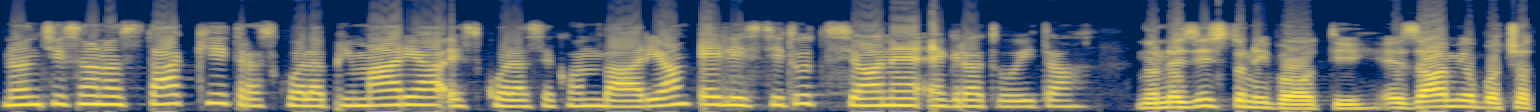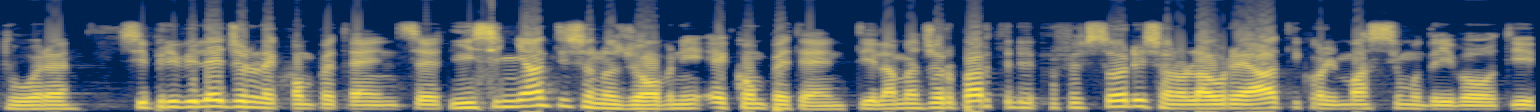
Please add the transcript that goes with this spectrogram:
Non ci sono stacchi tra scuola primaria e scuola secondaria e l'istituzione è gratuita. Non esistono i voti, esami o bocciature. Si privilegiano le competenze. Gli insegnanti sono giovani e competenti. La maggior parte dei professori sono laureati con il massimo dei voti.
